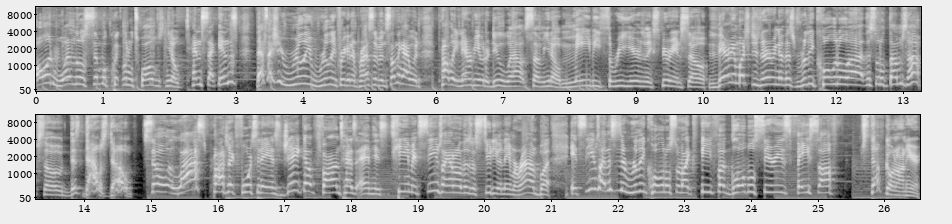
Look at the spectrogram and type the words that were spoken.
all in one little simple, quick little 12, you know, 10 seconds. That's actually really, really freaking impressive and something I would probably never be able to do without some, you know, maybe three years of experience. So very much deserving of this really cool little uh this little thumbs up. So this that was dope. So last project for today is jacob fontes and his team. It seems like i don't know if there's a studio name around but it seems like this is a really cool little sort of like fifa global series face off stuff going on here.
